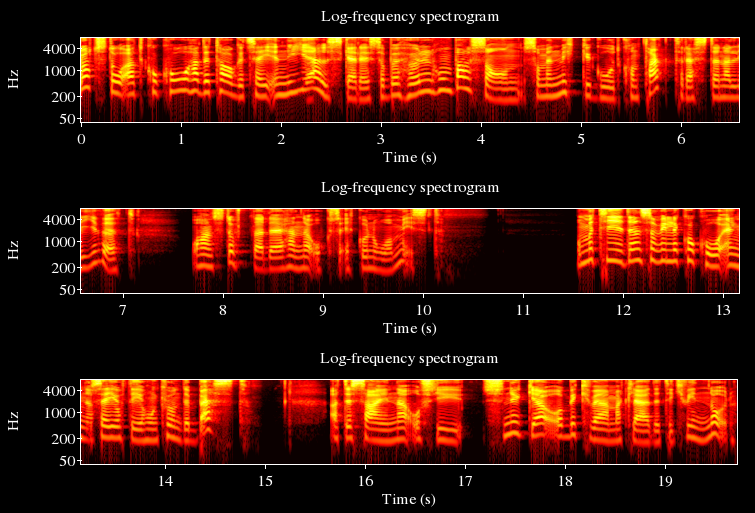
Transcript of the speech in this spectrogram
Trots då att Coco hade tagit sig en ny älskare så behöll hon Balsan som en mycket god kontakt resten av livet och han stöttade henne också ekonomiskt. Och med tiden så ville Coco ägna sig åt det hon kunde bäst. Att designa och sy snygga och bekväma kläder till kvinnor.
